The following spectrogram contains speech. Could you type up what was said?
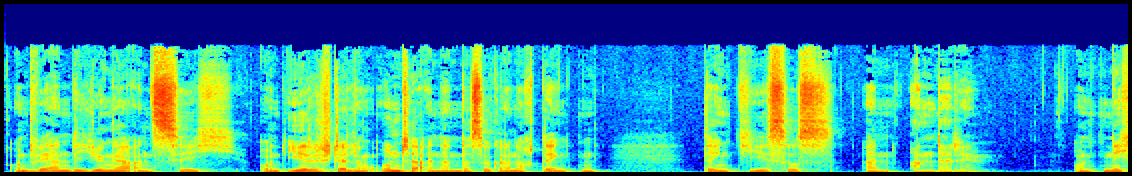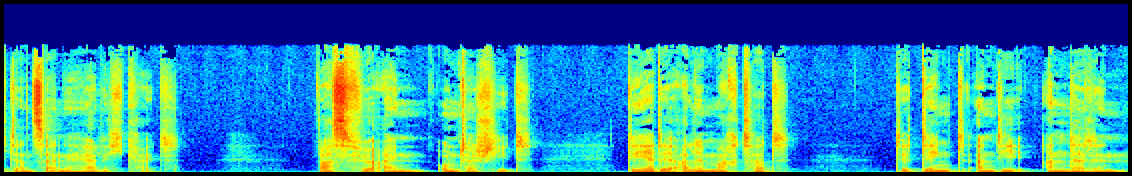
Und während die Jünger an sich und ihre Stellung untereinander sogar noch denken, denkt Jesus an andere und nicht an seine Herrlichkeit. Was für ein Unterschied. Der, der alle Macht hat, der denkt an die anderen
